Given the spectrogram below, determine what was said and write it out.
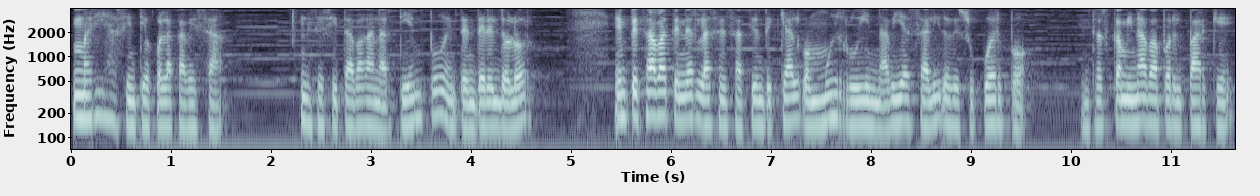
María sintió con la cabeza. Necesitaba ganar tiempo, entender el dolor. Empezaba a tener la sensación de que algo muy ruin había salido de su cuerpo mientras caminaba por el parque.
